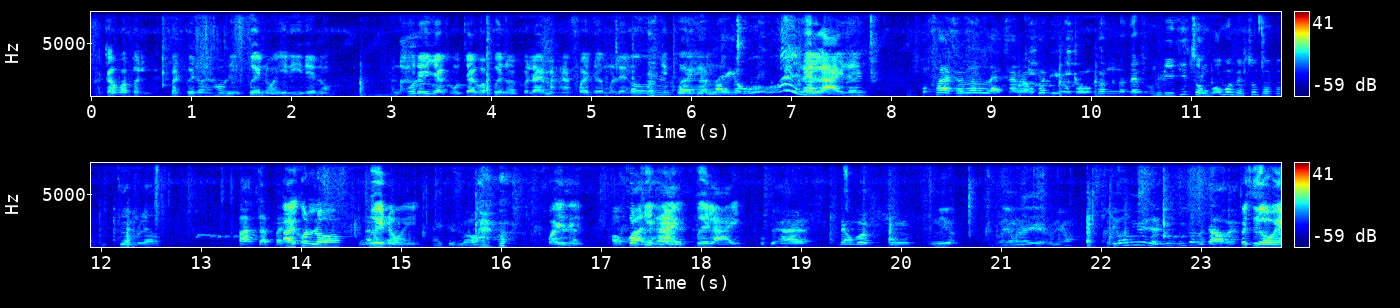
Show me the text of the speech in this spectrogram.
เขาเจ้าว่ามันมันเปื่อยหน่อยเฮานี่เปื่อยหน่อยอีหลีเด้เนาะเอมันผู้ใดอยากหูจักว่าปืนหน่อยปืนไรมาหาข่อยเดิมมาเล่นเอาข่อยจะเปิเปื่ดอยเกิดอะไรครับโอ้ยหลายๆเลยผมพลาดครั้งนั้นแหละครั้งเราก็ดีกว่าผมครับแต่ผมดีที่ทรงผมมันเป็นทรงผมผมเตือนมาแล้ว ปาจัดไปไอ้คนรอเปื่อยหน่อยไอ้เดือดร้อนข่อยเลยเอาคนปลาที่จะให้ให้เปื่อยหลายผมไปหาแนวมาปรุงนี้เหนียวนะเอ๋เหนียวเขาเรียกว่าไม่ได้รู้รู้จักพระเจ้าไหมไปซื้อเอาไหม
